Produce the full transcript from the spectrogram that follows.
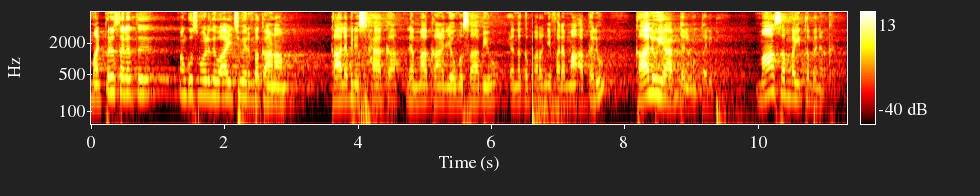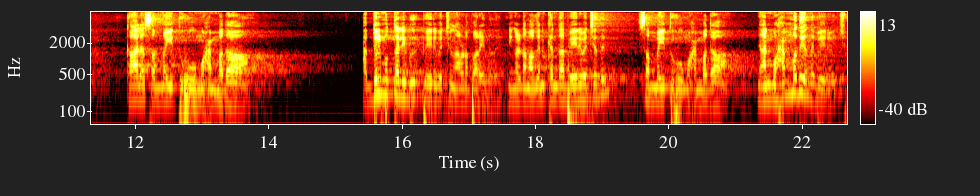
മറ്റൊരു സ്ഥലത്ത് മങ്കൂസ് മൗലിദ് വായിച്ചു വരുമ്പോൾ കാണാം. കാലബിൻ ഇസ്ഹാക്ക ലമ്മ ഖാൻ യോമുസാബിയു എന്നൊക്കെ പറഞ്ഞ് ഫലമ്മ അക്കലു കാലു യാ അബ്ദൽ മുത്തലിബ്. മാ സമ്മയിത്ത ബനഖ് കാല സമ്മയിത്തുഹു മുഹമ്മദ. അബ്ദുൽ മുത്തലിബ് പേര് വെച്ചു എന്നാണ് അവിടെ പറയുന്നത്. നിങ്ങളുടെ മകൻക്ക് എന്താ പേര് വെച്ചത്? സമ്മയിത്തുഹു മുഹമ്മദ. ഞാൻ മുഹമ്മദ് എന്ന് പേര് വെച്ചു.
